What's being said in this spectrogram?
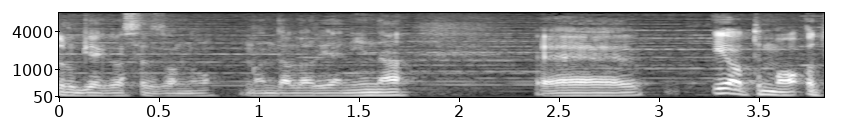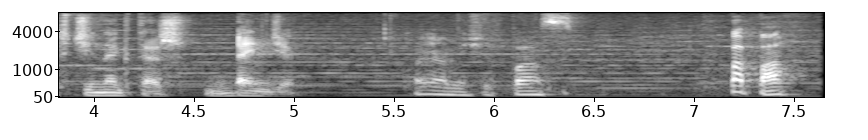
drugiego sezonu Mandalorianina. I o tym odcinek też będzie. Kłaniamy się w pas. Pa, pa.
